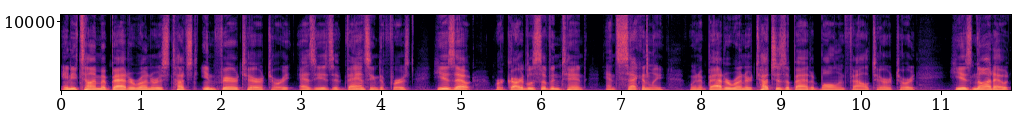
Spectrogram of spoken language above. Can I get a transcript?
Anytime a batter runner is touched in fair territory as he is advancing to first, he is out, regardless of intent. And secondly, when a batter runner touches a batted ball in foul territory, he is not out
